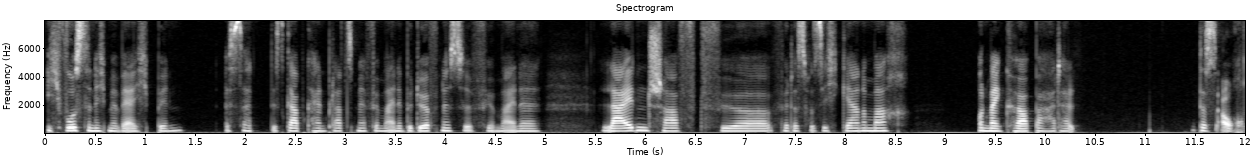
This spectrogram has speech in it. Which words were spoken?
Ich wusste nicht mehr, wer ich bin. Es, hat, es gab keinen Platz mehr für meine Bedürfnisse, für meine Leidenschaft, für, für das, was ich gerne mache. Und mein Körper hat halt das auch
